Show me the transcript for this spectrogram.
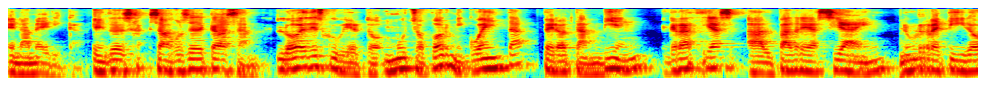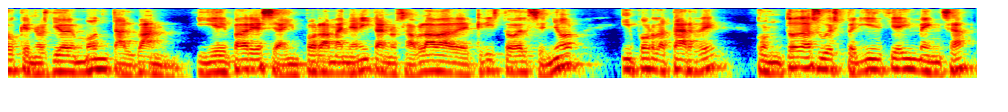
en América. Entonces, San José de Calasán lo he descubierto mucho por mi cuenta, pero también gracias al padre Asiain en un retiro que nos dio en Montalbán. Y el padre Asiain por la mañanita nos hablaba de Cristo el Señor y por la tarde, con toda su experiencia inmensa,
